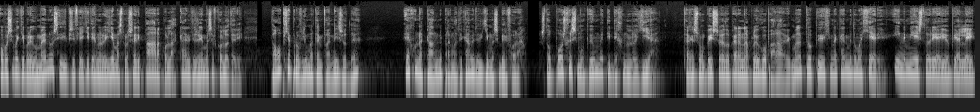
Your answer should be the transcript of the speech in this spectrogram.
Όπως είπα και προηγουμένως, η ψηφιακή τεχνολογία μας προσφέρει πάρα πολλά, κάνει τη ζωή μας ευκολότερη. Τα όποια προβλήματα εμφανίζονται έχουν να κάνουν πραγματικά με τη δική μας συμπεριφορά. Στο πώς χρησιμοποιούμε την τεχνολογία. Θα χρησιμοποιήσω εδώ πέρα ένα απλοϊκό παράδειγμα το οποίο έχει να κάνει με το μαχαίρι. Είναι μια ιστορία η οποία λέει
